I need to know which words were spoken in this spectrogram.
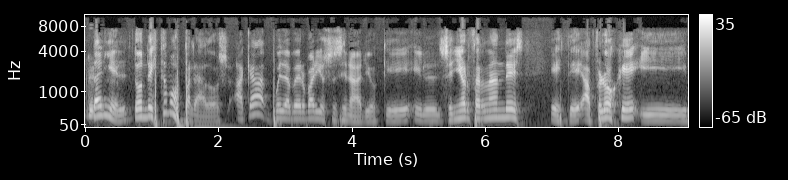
Daniel, donde estamos parados, acá puede haber varios escenarios, que el señor Fernández este, afloje y,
